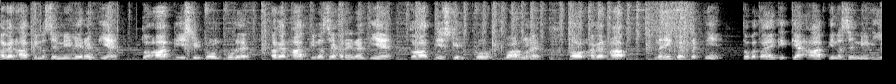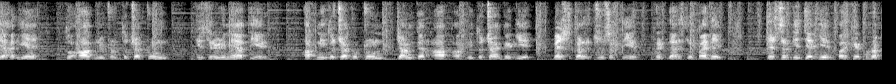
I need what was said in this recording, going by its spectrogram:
अगर आपकी नसें नीले रंग की हैं तो आपकी स्किन टोन कूल है। अगर आपकी नसें हरे रंग की हैं तो आपकी स्किन टोन वार्म है। और अगर आप नहीं कर सकती तो बताएँ कि क्या आपकी नसें नीली या हरी हैं? तो आप न्यूट्रल त्वचा टोन की श्रेणी में आती हैं? अपनी त्वचा को टोन जानकर आप अपनी त्वचा के लिए बेस्ट कलर चुन सकती हैं। खरीदारी से पहले टेस्टर के ज़रिए परखे प्रोडक्ट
